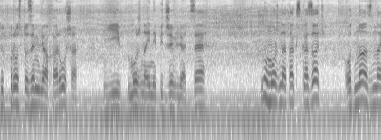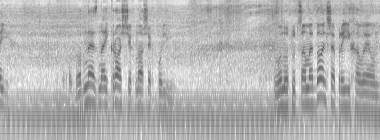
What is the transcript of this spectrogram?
Тут просто земля хороша, її можна і не підживляти. Це, ну, можна так сказати, одна з най... одне з найкращих наших полів. Воно тут саме далі, приїхали он,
